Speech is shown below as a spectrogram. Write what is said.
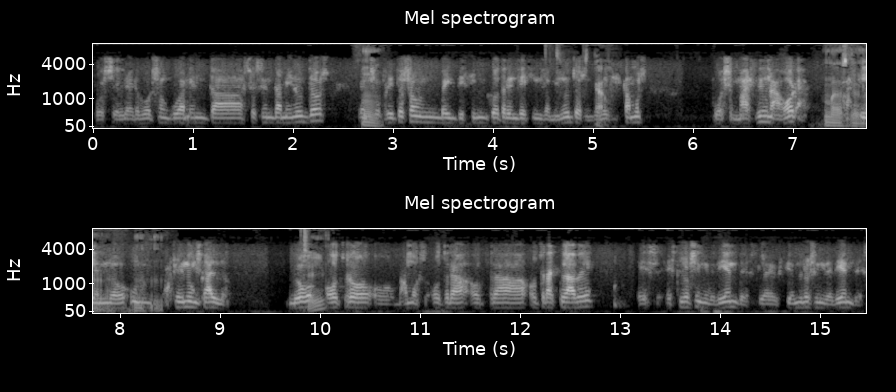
Pues el hervor son 40, 60 minutos, el Mm. sofrito son 25, 35 minutos. Entonces Claro. estamos pues más de una hora Más de una haciendo hora. un, haciendo un caldo. Luego Sí. otro, vamos, otra, otra, otra clave es, es los ingredientes, la elección de los ingredientes.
